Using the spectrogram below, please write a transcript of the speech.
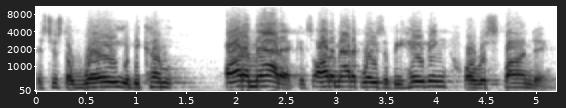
It's just a way you become automatic. It's automatic ways of behaving or responding.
